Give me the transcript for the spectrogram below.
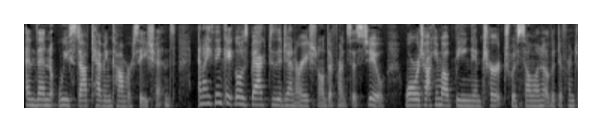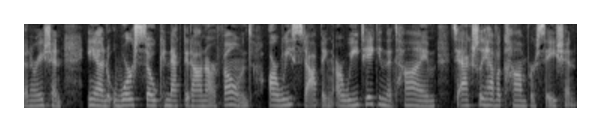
and then we've stopped having conversations. And I think it goes back to the generational differences too, where we're talking about being in church with someone of a different generation, and we're so connected on our phones. Are we stopping? Are we taking the time to actually have a conversation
